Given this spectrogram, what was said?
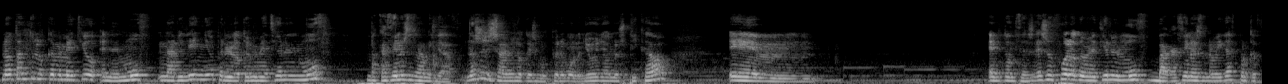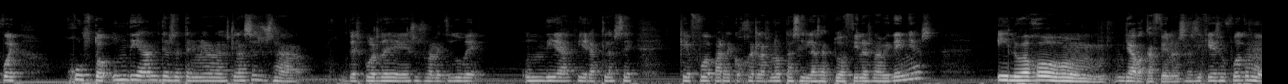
no tanto lo que me metió en el mood navideño, pero lo que me metió en el mood vacaciones de Navidad. No sé si sabéis lo que es mood, pero bueno, yo ya lo he explicado. Eh, entonces, eso fue lo que me metió en el mood vacaciones de Navidad porque fue justo un día antes de terminar las clases, o sea, después de eso solamente tuve un día que ir a clase que fue para recoger las notas y las actuaciones navideñas y luego ya vacaciones. Así que eso fue como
